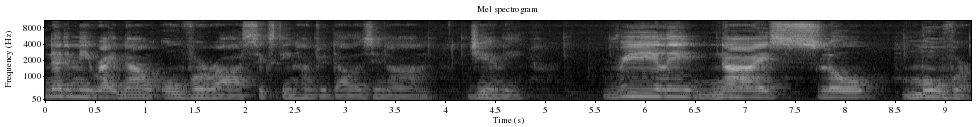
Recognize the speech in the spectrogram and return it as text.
Netting me right now over uh, $1,600 in um, GME. Really nice, slow mover.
